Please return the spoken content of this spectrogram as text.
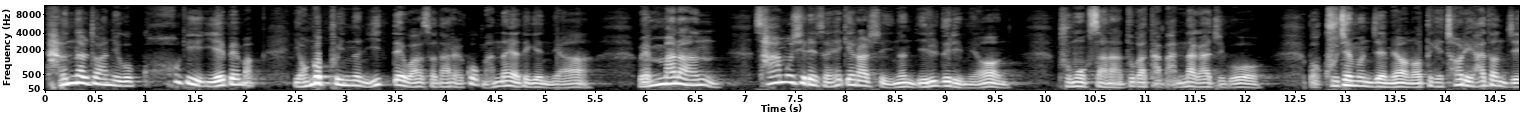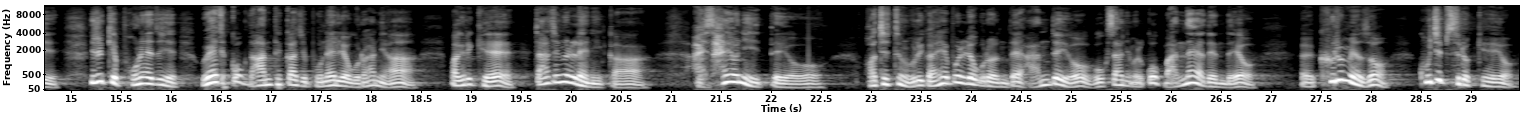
다른 날도 아니고 거기 예배 막 연거푸 있는 이때 와서 나를 꼭 만나야 되겠냐. 웬만한 사무실에서 해결할 수 있는 일들이면 부목사나 누가 다 만나가지고 뭐 구제 문제면 어떻게 처리하든지 이렇게 보내지 왜꼭 나한테까지 보내려고 하냐. 막 이렇게 짜증을 내니까 아 사연이 있대요. 어쨌든 우리가 해보려고 그러는데 안 돼요. 목사님을 꼭 만나야 된대요. 에, 그러면서 고집스럽게 해요.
